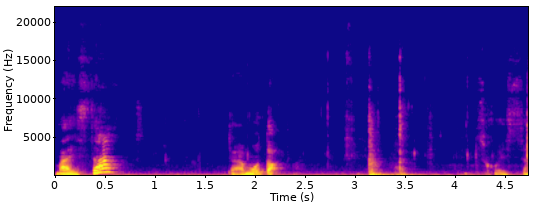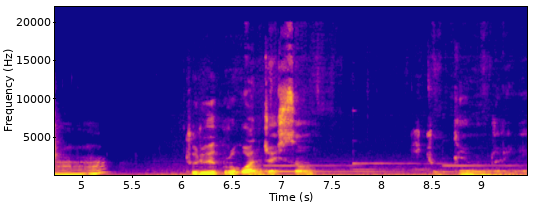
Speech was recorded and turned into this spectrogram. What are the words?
맛있어? 잘 먹었다. 수고했어. 둘이 왜 그러고 앉아있어? 진짜 웃기는 분들이네.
